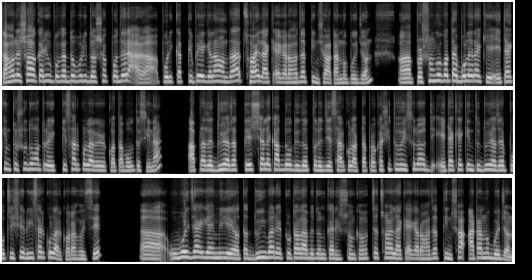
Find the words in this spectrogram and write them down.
তাহলে সহকারী উপখাদ্য পরিদর্শক পদের পরীক্ষার্থী পেয়ে গেলাম আমরা ছয় লাখ এগারো হাজার তিনশো আটানব্বই জন। প্রসঙ্গ কথায় বলে রাখি, এটা কিন্তু শুধুমাত্র একটি সার্কুলারের কথা বলতেছি না। আপনাদের দুই হাজার তেইশ সালে খাদ্য অধিদপ্তরে যে সার্কুলারটা প্রকাশিত হয়েছিল এটাকে কিন্তু দুই হাজার পঁচিশে রিসার্কুলার করা হয়েছে। উভয় জায়গায় মিলিয়ে অর্থাৎ দুইবারে টোটাল আবেদনকারীর সংখ্যা হচ্ছে ছয় লাখ এগারো হাজার তিনশো আটানব্বই জন।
